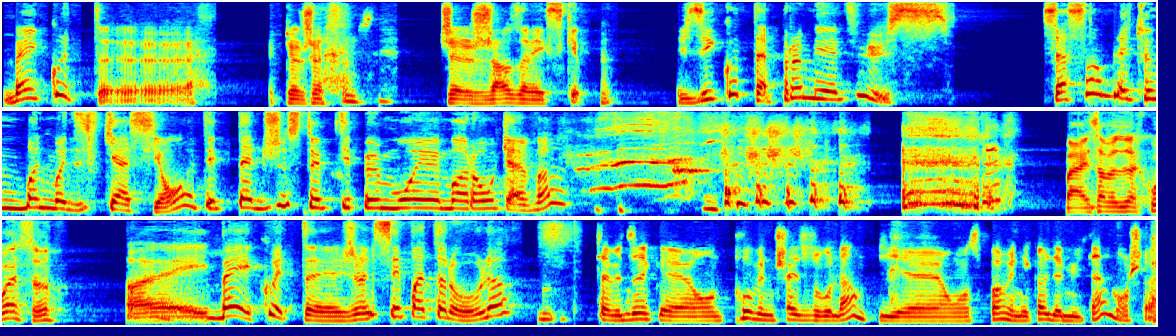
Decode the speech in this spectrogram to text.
Ben écoute, euh, que je, je jase avec Skip. Je dis, écoute, à première vue, ça semble être une bonne modification. T'es peut-être juste un petit peu moins moron qu'avant. Ben, ça veut dire quoi, ça? Ouais, ben écoute, euh, je ne sais pas trop, là. Ça veut dire qu'on te trouve une chaise roulante puis euh, on se part une école de mutants, mon cher.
